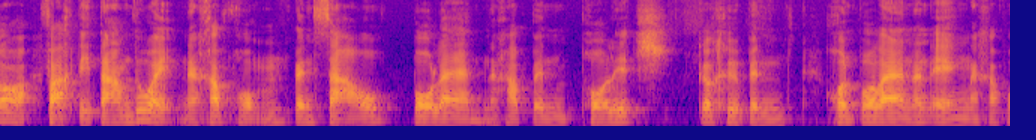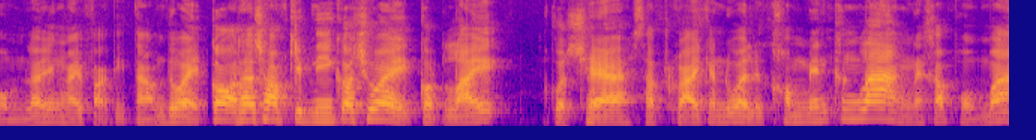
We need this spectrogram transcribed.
ก็ฝากติดตามด้วยนะครับผมเป็นสาวโปแลนด์นะครับเป็น Polish ก็คือเป็นคนโปแลนด์นั่นเองนะครับผมแล้วยังไงฝากติดตามด้วย ก็ถ้าชอบคลิปนี้ก็ช่วยกดไลค์กดแชร์ subscribe กันด้วย หรือคอมเมนต์ข้างล่างนะครับผมว่า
